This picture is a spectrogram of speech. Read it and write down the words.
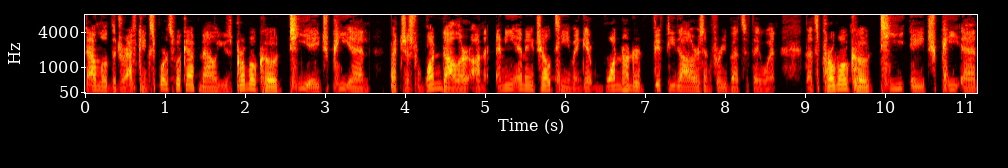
Download the DraftKings Sportsbook app now. Use promo code THPN Bet just $1 on any NHL team and get $150 in free bets if they win. That's promo code THPN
